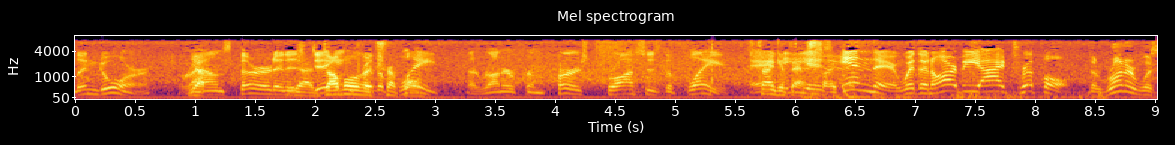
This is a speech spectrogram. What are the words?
Lindor rounds third and is Yeah, digging double for the triple. plate. The runner from first crosses the plate. try and and get he that is cycle. in there with an RBI triple. The runner was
